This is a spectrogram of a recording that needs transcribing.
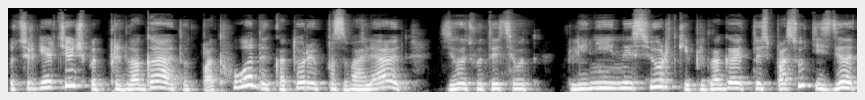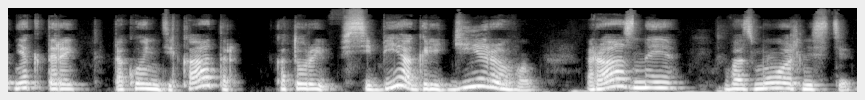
Вот Сергей Артемьевич вот предлагает вот подходы, которые позволяют сделать вот эти вот линейные свертки, предлагает, то есть, по сути, сделать некоторый такой индикатор, который в себе агрегировал разные возможности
